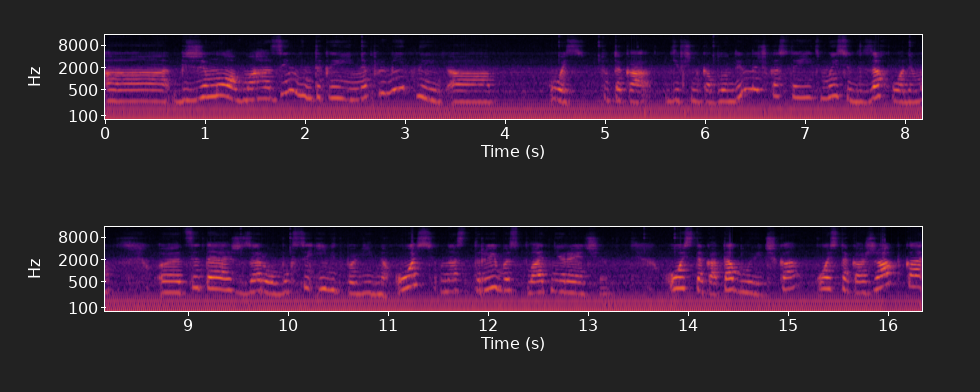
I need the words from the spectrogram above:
А, біжимо в магазин, він такий непримітний. А, ось тут така дівчинка-блондиночка стоїть. Ми сюди заходимо. Е, Це теж за робукси, і відповідно, ось у нас три безплатні речі. Ось така табличка, ось така жабка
